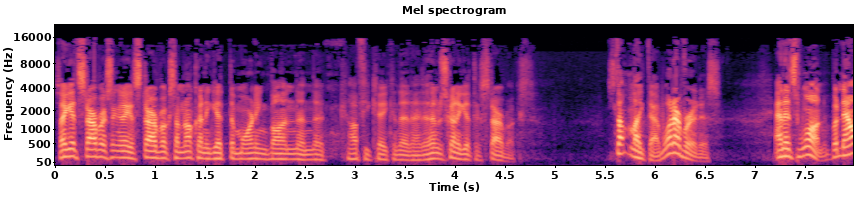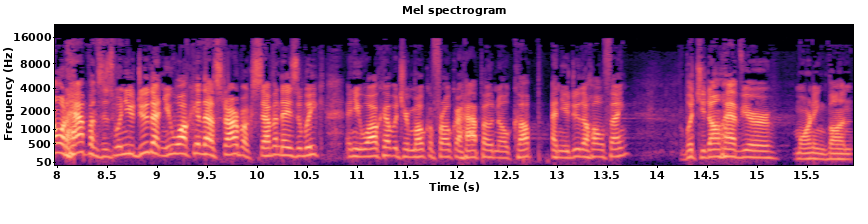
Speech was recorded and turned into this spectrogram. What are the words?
So I get Starbucks, I'm going to get Starbucks. I'm not going to get the morning bun and the coffee cake and then I'm just going to get the Starbucks. Something like that, whatever it is. And it's one. But now what happens is when you do that and you walk in that Starbucks seven days a week and you walk out with your mocha froca hapo no cup and you do the whole thing, but you don't have your morning bun,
